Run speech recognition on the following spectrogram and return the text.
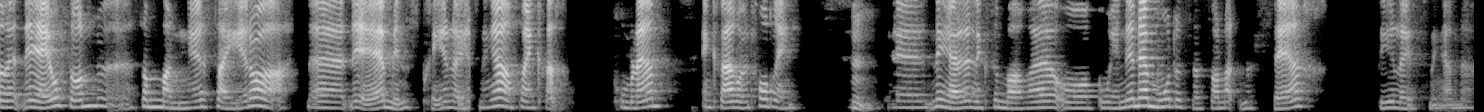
det er jo sånn som mange sier, da, at eh, det er minst tre løsninger på enhver problem, enhver utfordring. Mm. Eh, det gjelder liksom bare å gå inn i det moduset sånn at du ser de løsningene,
